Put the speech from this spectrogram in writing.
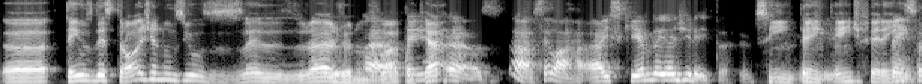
Uh, tem os destrógenos e os estrógenos é, lá, tem, é? é? Ah, sei lá, a esquerda e a direita. Sim, tem, tem diferença.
